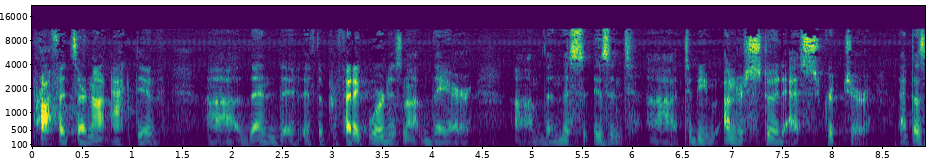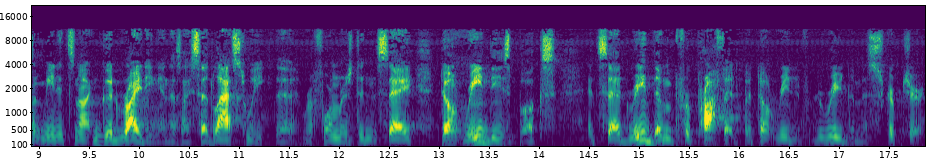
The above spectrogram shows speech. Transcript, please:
prophets are not active, uh, then the, if the prophetic word is not there, um, then this isn't uh, to be understood as scripture. That doesn't mean it's not good writing. And as I said last week, the reformers didn't say, don't read these books. It said, read them for profit, but don't read, read them as scripture.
